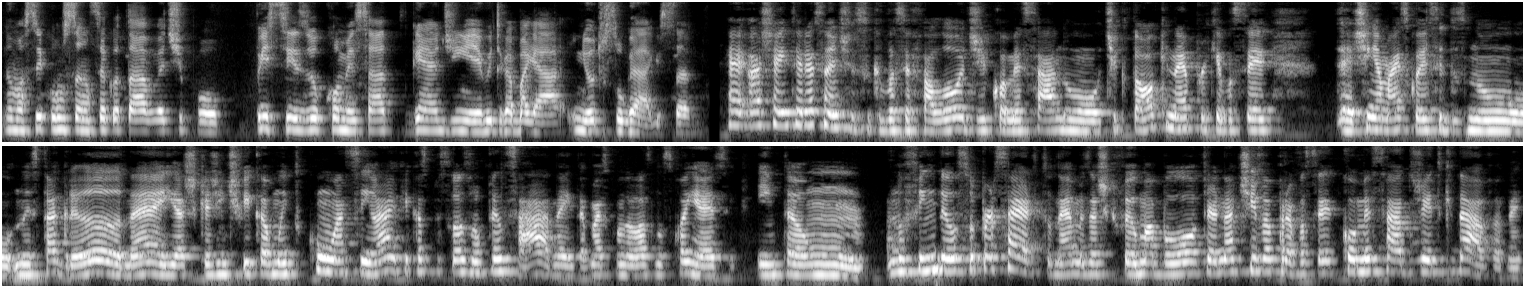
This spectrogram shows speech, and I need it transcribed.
numa circunstância que eu tava, tipo, preciso começar a ganhar dinheiro e trabalhar em outros lugares, sabe? É, eu achei interessante isso que você falou de começar no TikTok, né? Porque você é, tinha mais conhecidos no, no Instagram, né? E acho que a gente fica muito com assim, ah, o que, que as pessoas vão pensar, né? Ainda mais quando elas nos conhecem. Então, no fim deu super certo, né? Mas acho que foi uma boa alternativa para você começar do jeito que dava, né?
